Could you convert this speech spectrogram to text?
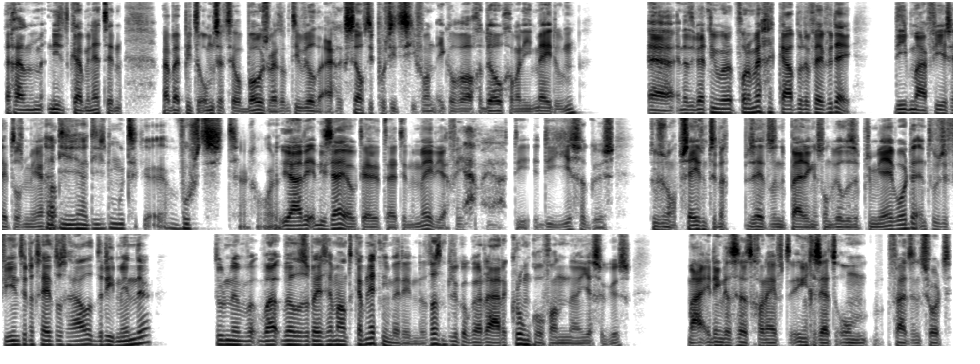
Wij gaan niet het kabinet in. Waarbij Pieter Omtzigt heel boos werd, want die wilde eigenlijk zelf die positie van ik wil wel gedogen, maar niet meedoen. Uh, en dat werd nu voor hem weggekaapt door de VVD. Die maar vier zetels meer had. Ja, die, die moet woest zijn geworden. Ja, die, en die zei ook de hele tijd in de media van ja, maar ja, die, die Jisselgus, toen ze nog op 27 zetels in de peilingen stond, wilden ze premier worden. En toen ze 24 zetels haalden, drie minder, toen uh, wilden ze opeens helemaal het kabinet niet meer in. Dat was natuurlijk ook een rare kronkel van uh. Maar ik denk dat ze het gewoon heeft ingezet om vanuit een soort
